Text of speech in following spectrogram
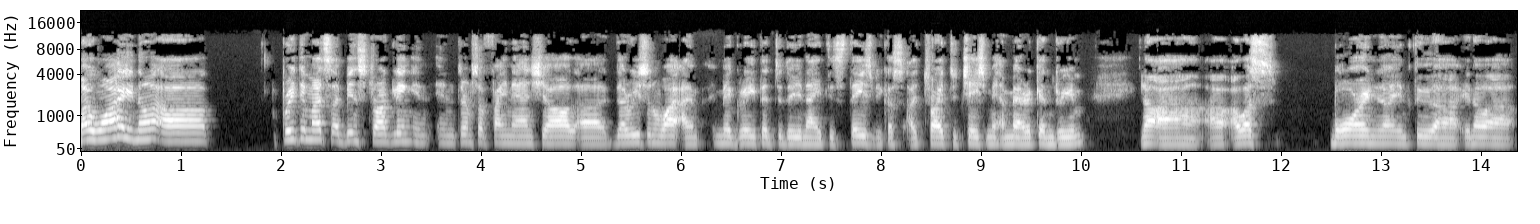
My why, you know, uh, pretty much I've been struggling in, in terms of financial. Uh, the reason why I immigrated to the United States because I tried to chase my American dream. You know, uh, I, was born you know, into, uh, you know, uh,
